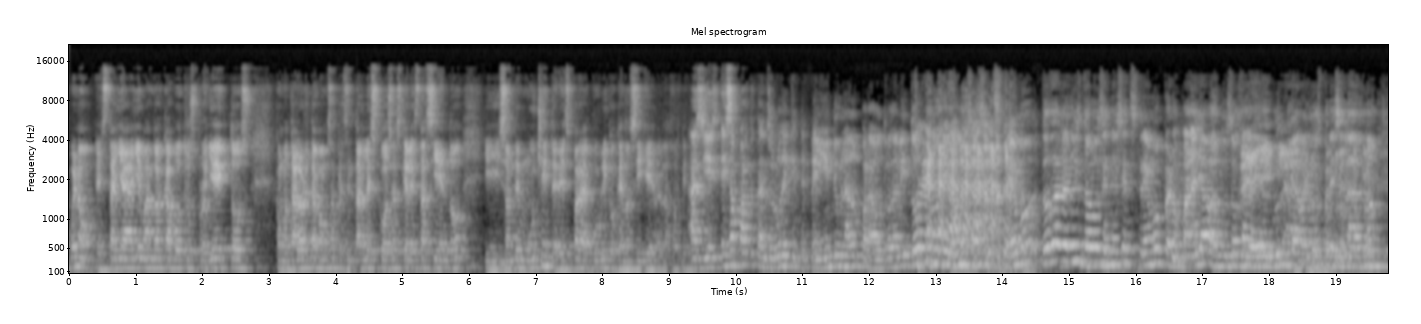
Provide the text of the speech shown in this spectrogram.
bueno, está ya llevando a cabo otros proyectos. Como tal, ahorita vamos a presentarles cosas que él está haciendo y son de mucho interés para el público que nos sigue, ¿verdad, Jorge? Así es, esa parte tan solo de que te peleen de un lado para otro, David, todavía no llegamos a ese extremo, todavía no estamos en ese extremo, pero para allá vamos, ojalá Sí, algún día vernos por ese lado, ¿no?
